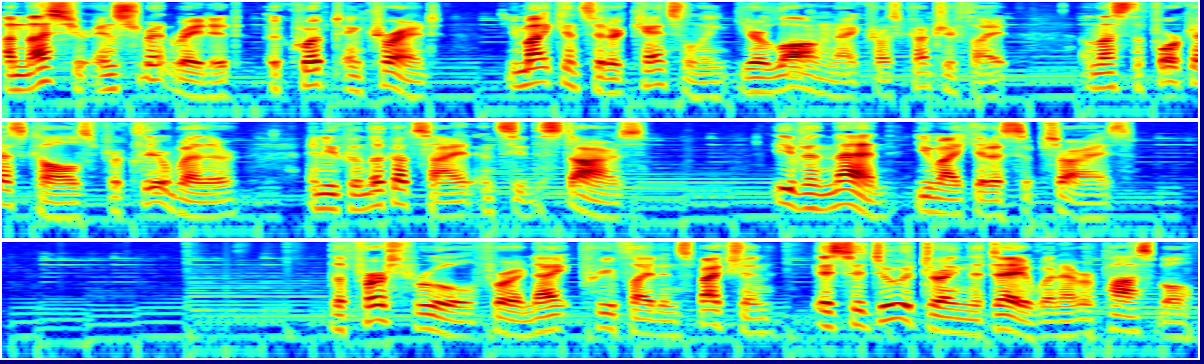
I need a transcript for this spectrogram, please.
Unless you're instrument rated, equipped, and current, you might consider canceling your long night cross country flight unless the forecast calls for clear weather and you can look outside and see the stars. Even then, you might get a surprise. The first rule for a night pre flight inspection is to do it during the day whenever possible.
